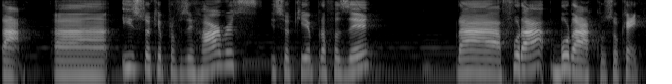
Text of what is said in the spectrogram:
Tá. Uh, isso aqui é pra fazer harvest. Isso aqui é pra fazer... Pra furar buracos, ok?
